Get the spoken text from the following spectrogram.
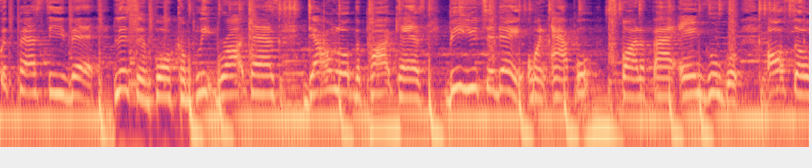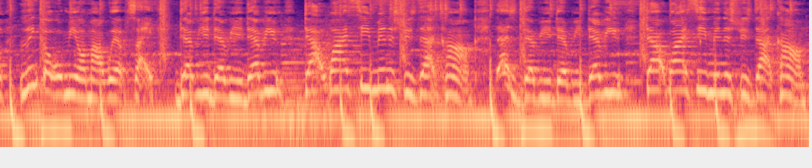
with Pastor Yvette. Listen for a complete broadcast. Download the podcast BU Today on Apple, Spotify, and Google. Also, link up with me on my website, www.ycministries.com. That's www.ycministries.com.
